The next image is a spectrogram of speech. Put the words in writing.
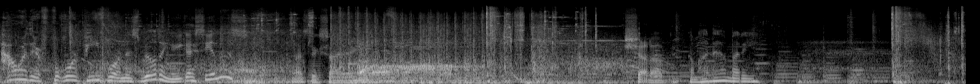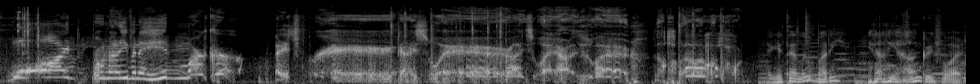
How are there four people in this building? Are you guys seeing this? That's exciting. Shut up. Come on down, buddy. What? Bro, not even a hit marker. It's rigged. I swear. I swear. I swear. Hey, get that loot, buddy. You know, you're hungry for it.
